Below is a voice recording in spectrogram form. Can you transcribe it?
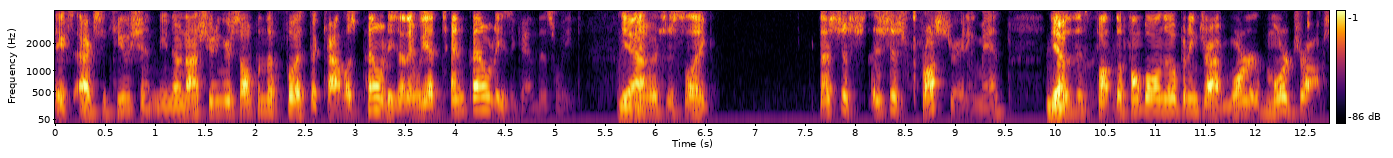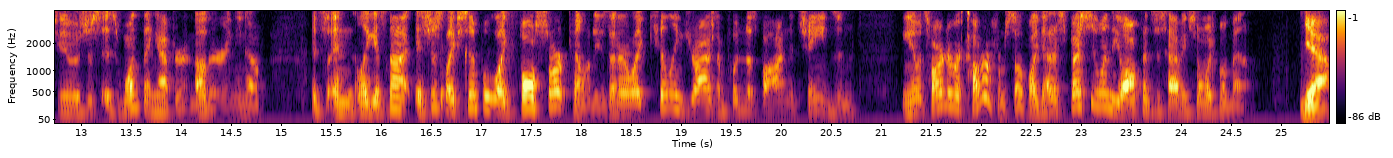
ex- execution. You know, not shooting yourself in the foot, the countless penalties. I think we had ten penalties again this week. Yeah, You know, it's just like that's just it's just frustrating, man. Yeah, the, the fumble on the opening drive, more more drops. You know, it's just it's one thing after another, and you know, it's and like it's not. It's just like simple like false start penalties that are like killing drives and putting us behind the chains, and you know, it's hard to recover from stuff like that, especially when the offense is having so much momentum. yeah.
